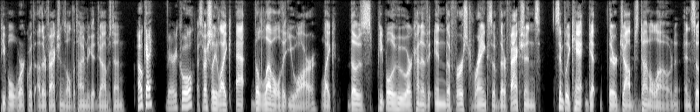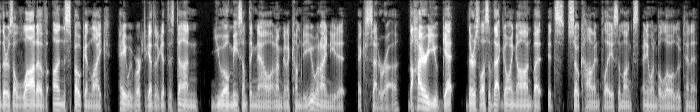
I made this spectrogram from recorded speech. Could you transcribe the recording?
people work with other factions all the time to get jobs done, Okay, very cool. especially like at the level that you are. Like those people who are kind of in the first ranks of their factions simply can't get their jobs done alone. And so there's a lot of unspoken, like, hey, we work together to get this done. You owe me something now, and I'm going to come to you when I need it, etc. The higher you get, there's less of that going on, but it's so commonplace amongst anyone below a lieutenant.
